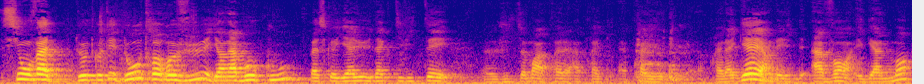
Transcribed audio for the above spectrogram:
si on va de l'autre côté, d'autres revues, et il y en a beaucoup, parce qu'il y a eu une activité justement après, après, après, la guerre, mais avant également,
